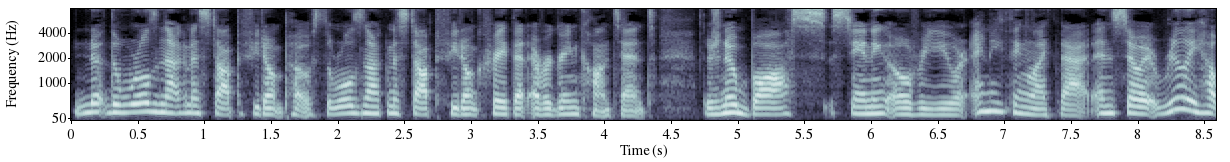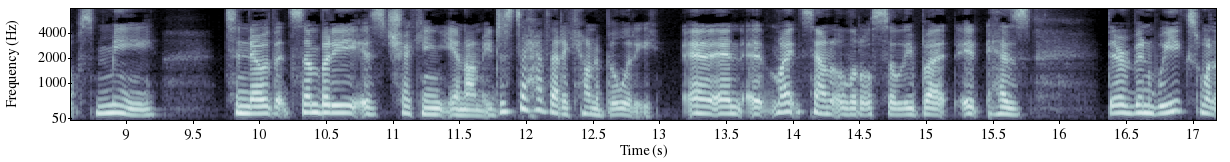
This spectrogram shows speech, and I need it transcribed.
no, the world's not going to stop if you don't post. The world's not going to stop if you don't create that evergreen content. There's no boss standing over you or anything like that. And so it really helps me to know that somebody is checking in on me, just to have that accountability. And, and it might sound a little silly, but it has there have been weeks when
